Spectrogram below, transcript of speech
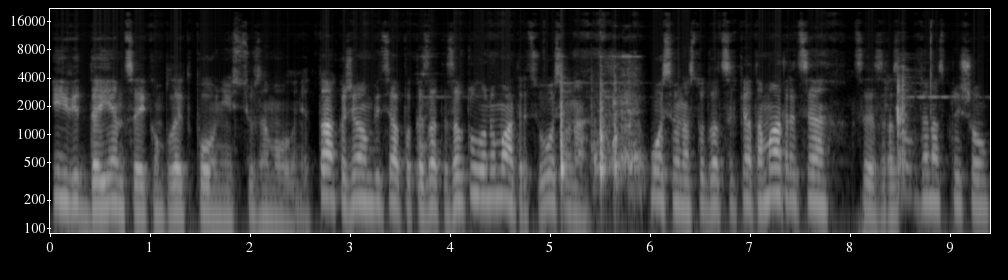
і віддаємо цей комплект повністю замовлення. Також я вам обіцяв показати завтулену матрицю. Ось вона. Ось вона 125 матриця. Це зразок до нас прийшов.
